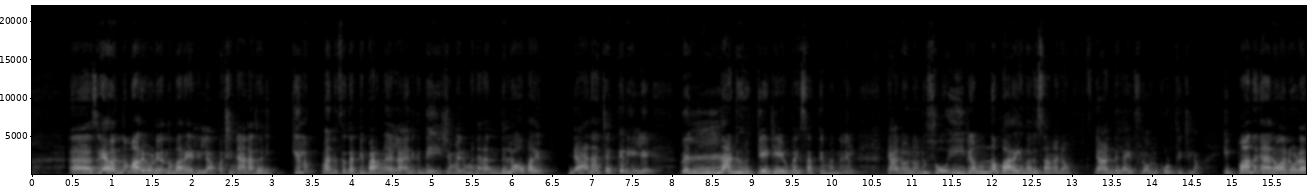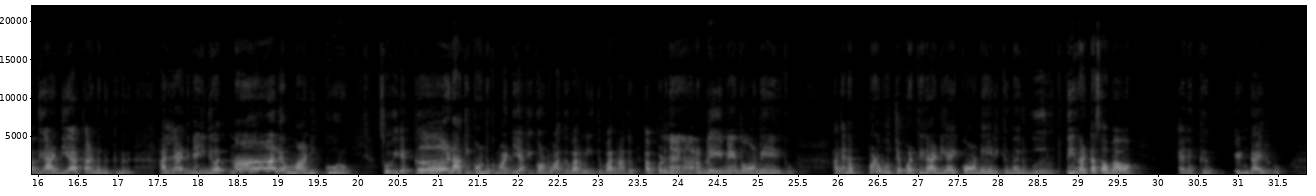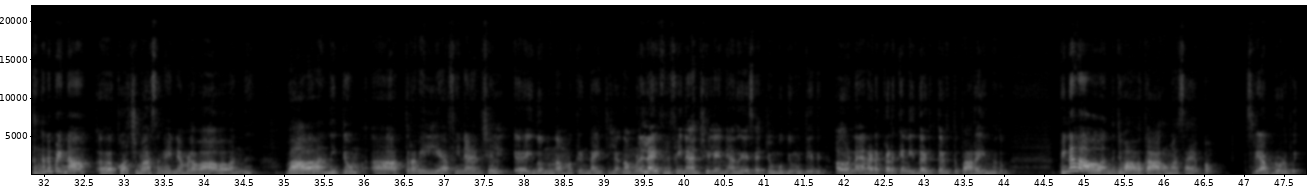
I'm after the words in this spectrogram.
ശ്രീ അതൊന്നും മറുപടി ഒന്നും പറയലില്ല. പക്ഷെ ഞാനത് ഒരിക്കലും മനസ്സ് തട്ടി പറഞ്ഞതല്ല. എനിക്ക് ദേഷ്യം വരുമ്പോൾ ഞാൻ എന്തെല്ലോ പറയും. ഞാൻ ആ ചെക്കനില്ലേ വല്ലാണ്ട് ഇറിറ്റേറ്റ് ചെയ്യും കൈ സത്യം പറഞ്ഞാൽ. ഞാൻ ഓനൊരു സ്വൈര്യം എന്ന് പറയുന്ന ഒരു സാധനം ഞാൻ എന്റെ ലൈഫിൽ ഓന് കൊടുത്തിട്ടില്ല. ഇപ്പാണ് ഞാൻ ഓനോട് അധികം അടിയാക്കാണ്ട് നിൽക്കുന്നത് അല്ലാണ്ട് ഞാൻ ഇരുപത്തിനാല് മണിക്കൂറും സ്വൈര്യക്കേടാക്കിക്കൊണ്ട് നിൽക്കും അടിയാക്കിക്കൊണ്ടും അത് പറഞ്ഞു ഇത് പറഞ്ഞു അത് എപ്പോഴും ഞാൻ അവനെ ബ്ലെയിം ചെയ്തുകൊണ്ടേയിരിക്കും. അങ്ങനെ എപ്പോഴും കുറ്റപ്പെടുത്തിയിട്ട് അടിയായിക്കൊണ്ടേയിരിക്കുന്ന ഒരു വൃത്തികെട്ട സ്വഭാവം എനിക്ക് ഉണ്ടായിരുന്നു. അങ്ങനെ പിന്നെ കുറച്ച് മാസം കഴിഞ്ഞ് നമ്മളെ വാവ വന്ന് വാവ വന്നിട്ടും അത്ര വലിയ ഫിനാൻഷ്യൽ ഇതൊന്നും നമുക്ക് ഉണ്ടായിട്ടില്ല നമ്മൾ ലൈഫിൽ ഫിനാൻഷ്യൽ തന്നെയാണ് കേസ് ഏറ്റവും ബുദ്ധിമുട്ടിയത്. അതുകൊണ്ടാണ് ഞാൻ ഇടയ്ക്കിടയ്ക്ക് തന്നെ ഇതെടുത്തെടുത്ത് പറയുന്നതും. പിന്നെ വാവ വന്നിട്ട് വാവക്ക് ആറു മാസമായപ്പം ശ്രീ അബ്രോഡ് പോയി.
